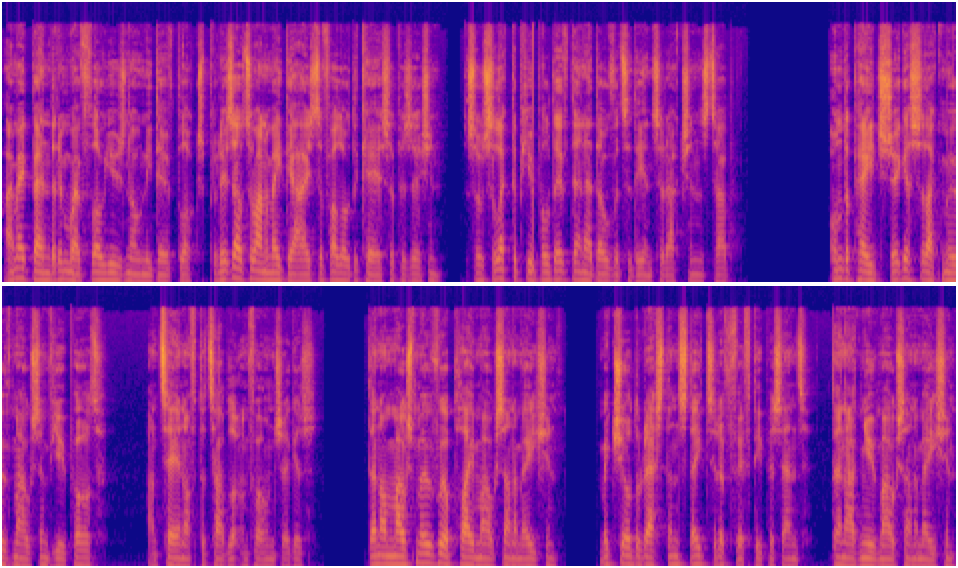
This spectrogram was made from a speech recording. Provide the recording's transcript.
I made Bender in Webflow using only div blocks, but is how to animate the eyes to follow the cursor position. So select the pupil div, then head over to the Interactions tab. Under Page Trigger, select Move Mouse and Viewport, and turn off the tablet and phone triggers. Then on Mouse Move, we'll play mouse animation. Make sure the resting states are at 50%, then add new mouse animation.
